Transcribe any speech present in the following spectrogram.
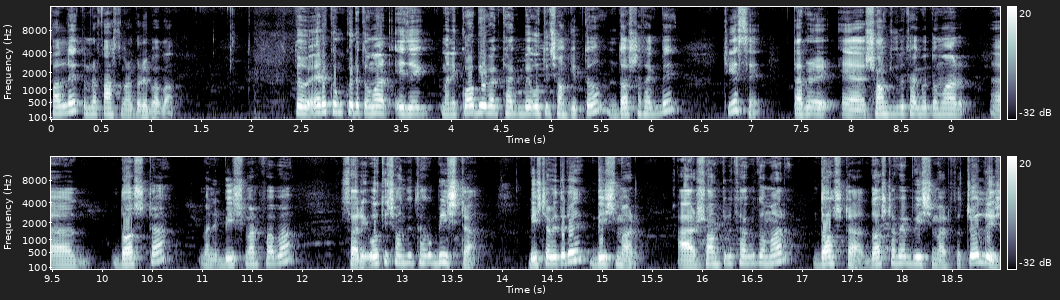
পারলে তোমরা পাঁচ মার্ক করে পাবা। তো এরকম করে তোমার এই যে মানে ক বিভাগ থাকবে অতি সংক্ষিপ্ত, দশটা থাকবে, ঠিক আছে? তারপরে সংক্ষিপ্ত থাকবে তোমার দশটা মানে বিশ মার্ক পাবা। সরি অতি সংক্ষিপ্ত থাকবে বিশটা। বিশটার ভিতরে বিশ মার্ক আর সংক্ষিপ্ত থাকবে তোমার দশটা। দশটা পাবে বিশ মার্ক তো চল্লিশ।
